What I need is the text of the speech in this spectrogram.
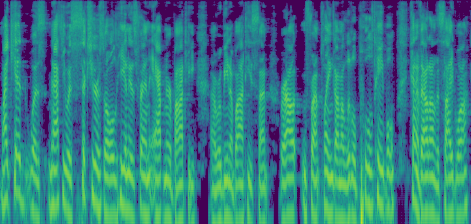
my kid was, Matthew was six years old. He and his friend Abner Botti, uh, Rubina Botti's son, were out in front playing on a little pool table, kind of out on the sidewalk.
